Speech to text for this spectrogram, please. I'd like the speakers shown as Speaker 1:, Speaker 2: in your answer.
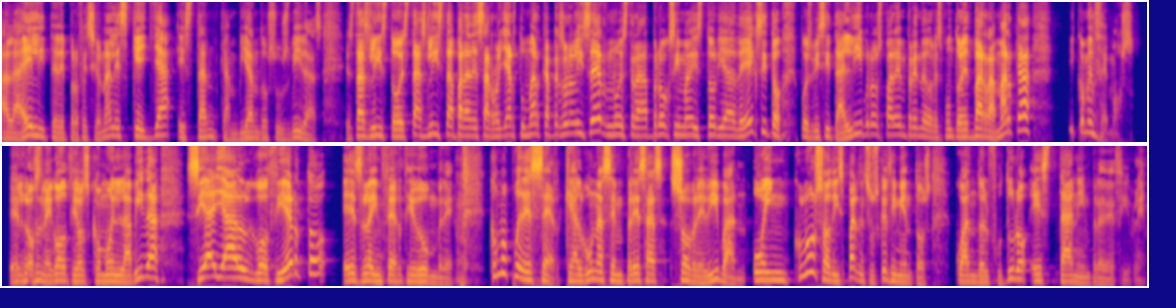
Speaker 1: a la élite de profesionales que ya están cambiando sus vidas. ¿Estás listo? ¿Estás lista para desarrollar tu marca personal y ser nuestra próxima historia de éxito? Pues visita librosparaemprendedores.net barra marca y comencemos. En los negocios como en la vida, si hay algo cierto, es la incertidumbre. ¿Cómo puede ser que algunas empresas sobrevivan o incluso disparen sus crecimientos cuando el futuro es tan impredecible?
